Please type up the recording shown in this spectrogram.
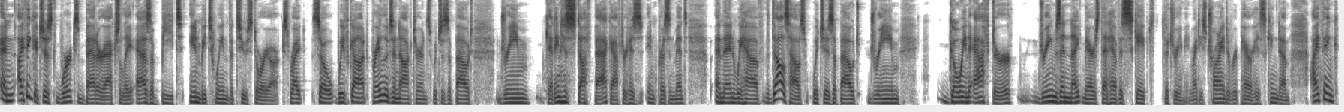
And I think it just works better actually as a beat in between the two story arcs, right? So we've got Preludes and Nocturnes, which is about Dream getting his stuff back after his imprisonment. And then we have The Doll's House, which is about Dream going after dreams and nightmares that have escaped the dreaming, right? He's trying to repair his kingdom. I think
